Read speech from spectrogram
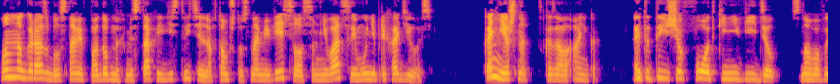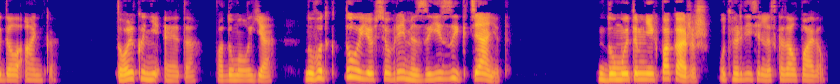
Он много раз был с нами в подобных местах, и действительно в том, что с нами весело, сомневаться ему не приходилось. «Конечно», — сказала Анька. «Это ты еще фотки не видел», — снова выдала Анька. «Только не это», — подумала я. Ну вот кто ее все время за язык тянет? «Думаю, ты мне их покажешь», — утвердительно сказал Павел.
